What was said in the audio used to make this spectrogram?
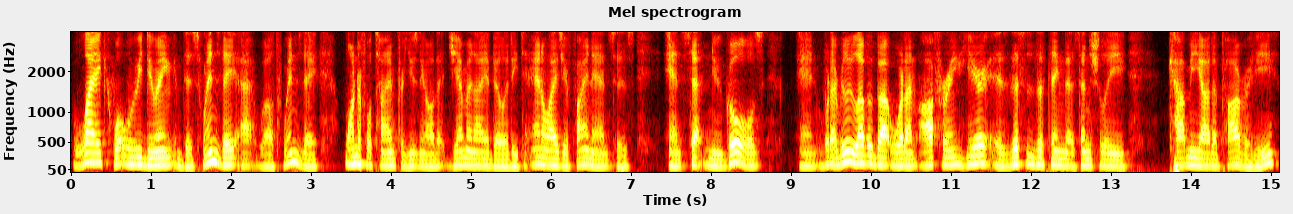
like what we'll be doing this Wednesday at Wealth Wednesday. Wonderful time for using all that Gemini ability to analyze your finances and set new goals. And what I really love about what I'm offering here is this is the thing that essentially got me out of poverty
